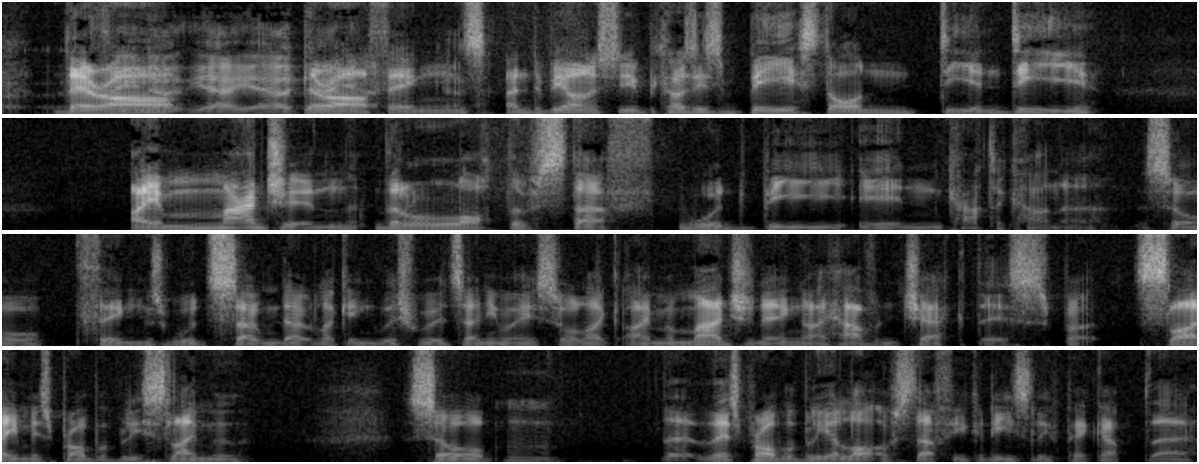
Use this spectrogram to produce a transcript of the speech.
uh, There are- know- yeah, yeah. Okay, there are yeah, things, and to be honest with you, because it's based on D and D, I imagine that a lot of stuff would be in katakana, so things would sound out like English words anyway. So, like, I'm imagining I haven't checked this, but slime is probably slimu. So, Hmm. th- there's probably a lot of stuff you could easily pick up there.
